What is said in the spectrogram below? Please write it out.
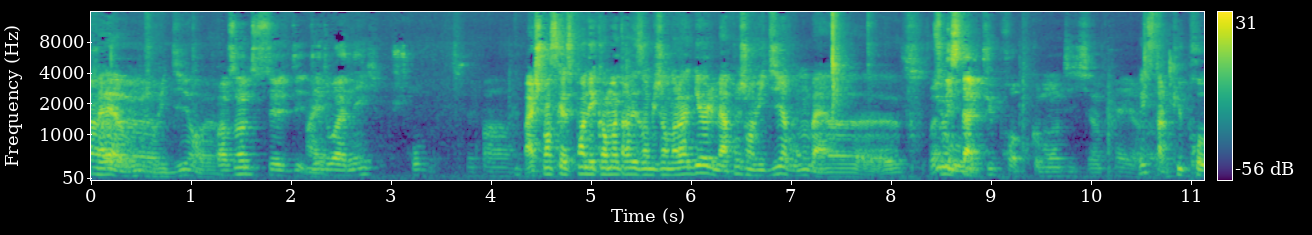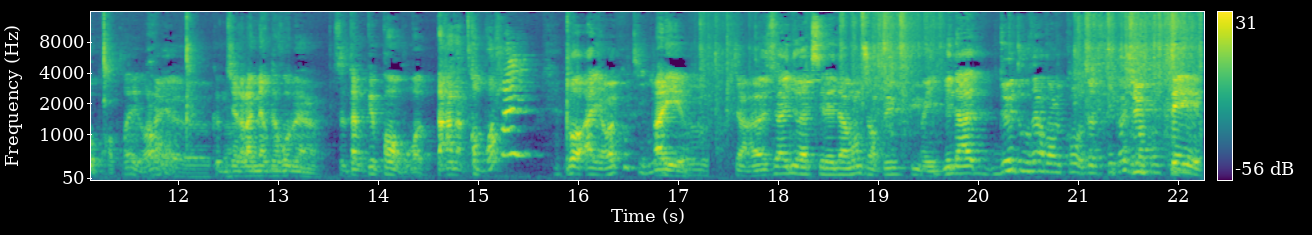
après, euh, j'ai envie de dire. Pas besoin de se dédouaner, pas. Bah, je pense qu'elle se prend des commentaires des ambitions dans la gueule, mais après j'ai envie de dire, bon bah. Euh, Oui, tu mais c'est un cul propre, comme on dit. Après, euh, Oui, c'est un cul propre, après, voilà. après, euh, Comme dirait la mère de Robin, c'est un cul propre, t'as rien à te reprocher. Bon, allez, on va continuer. Allez. Euh, Tiens, euh, ça, nous accélère d'avance, j'en peux plus. Oui. Il y en a deux d'ouverts dans le, dans le frigo, j'ai Du pas compris. thé.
